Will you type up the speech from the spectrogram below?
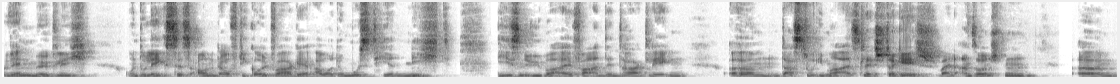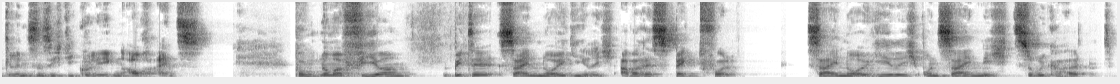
wenn möglich. Und du legst es auch nicht auf die Goldwaage, aber du musst hier nicht diesen Übereifer an den Tag legen, ähm, dass du immer als Letzter gehst, weil ansonsten ähm, grinsen sich die Kollegen auch eins. Punkt Nummer vier, bitte sei neugierig, aber respektvoll. Sei neugierig und sei nicht zurückhaltend.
